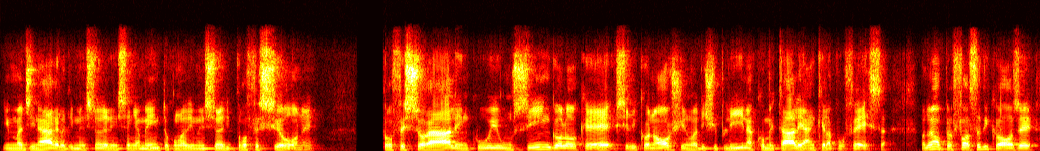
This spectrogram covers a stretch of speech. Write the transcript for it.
immaginare la dimensione dell'insegnamento come una dimensione di professione professorale in cui un singolo che è, si riconosce in una disciplina come tale anche la professa, ma dobbiamo per forza di cose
